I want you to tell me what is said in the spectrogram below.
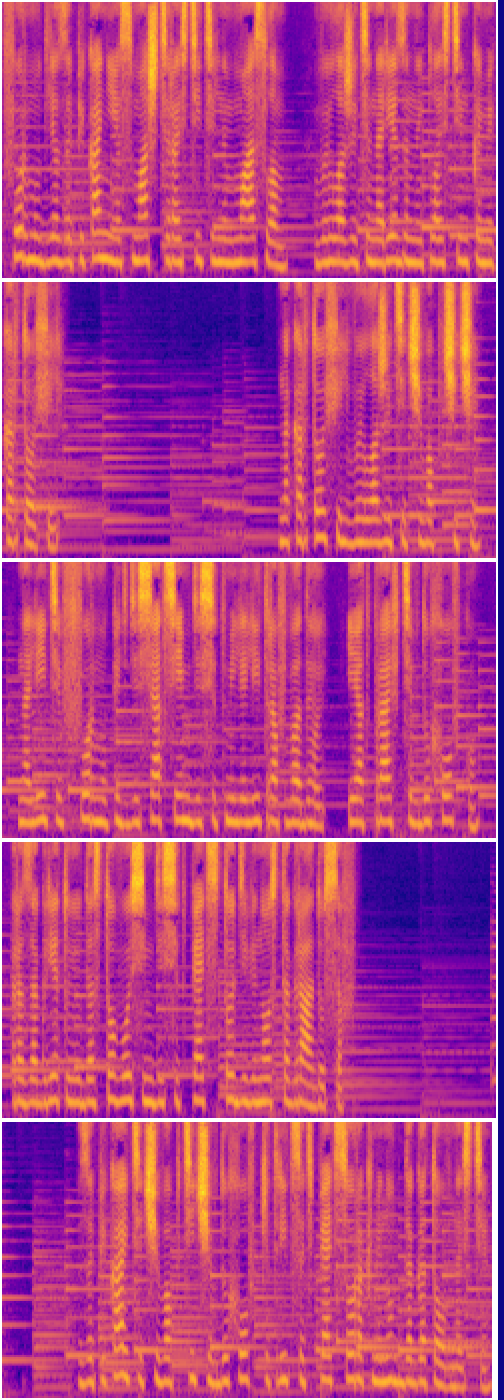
Форму для запекания смажьте растительным маслом, выложите нарезанный пластинками картофель. На картофель выложите чевапчичи, налейте в форму 50-70 мл воды, и отправьте в духовку, разогретую до 185-190 градусов. Запекайте чеваптичи в духовке 35-40 минут до готовности.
